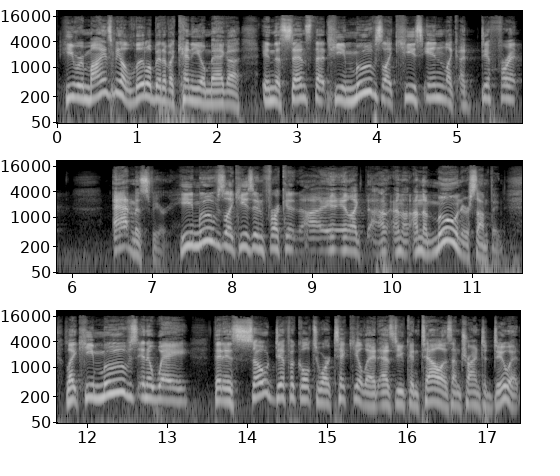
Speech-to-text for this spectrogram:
he reminds me a little bit of a Kenny Omega in the sense that he moves like he's in like a different atmosphere. He moves like he's in fucking uh, in, in like on, on the moon or something. Like he moves in a way that is so difficult to articulate, as you can tell as I'm trying to do it,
